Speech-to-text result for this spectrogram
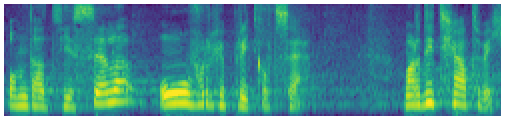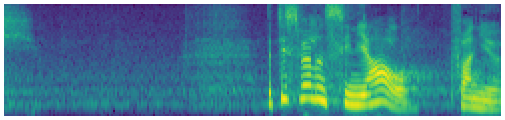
omdat je cellen overgeprikkeld zijn. Maar dit gaat weg. Het is wel een signaal van je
